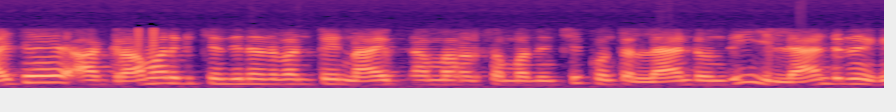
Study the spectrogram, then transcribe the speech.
అయితే ఆ గ్రామానికి చెందినటువంటి నాయ గ్రామాలకు సంబంధించి కొంత ల్యాండ్ ఉంది. ఈ ల్యాండ్ని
